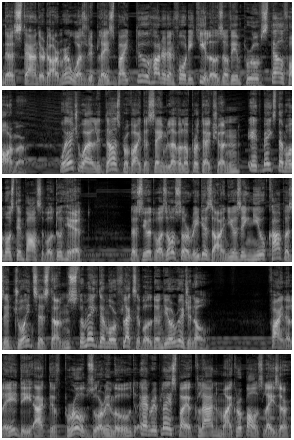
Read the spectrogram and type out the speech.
The standard armor was replaced by 240 kilos of improved stealth armor, which while it does provide the same level of protection, it makes them almost impossible to hit. The suit was also redesigned using new composite joint systems to make them more flexible than the original. Finally, the active probes were removed and replaced by a clan micropulse laser.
